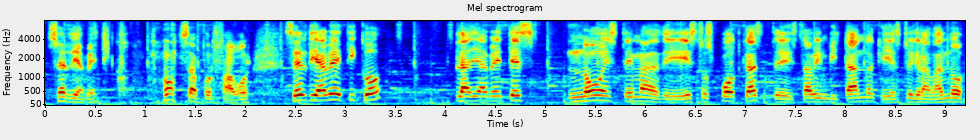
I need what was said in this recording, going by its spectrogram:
ser diabético. O sea, por favor, ser diabético, la diabetes no es tema de estos podcasts, te estaba invitando a que ya estoy grabando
